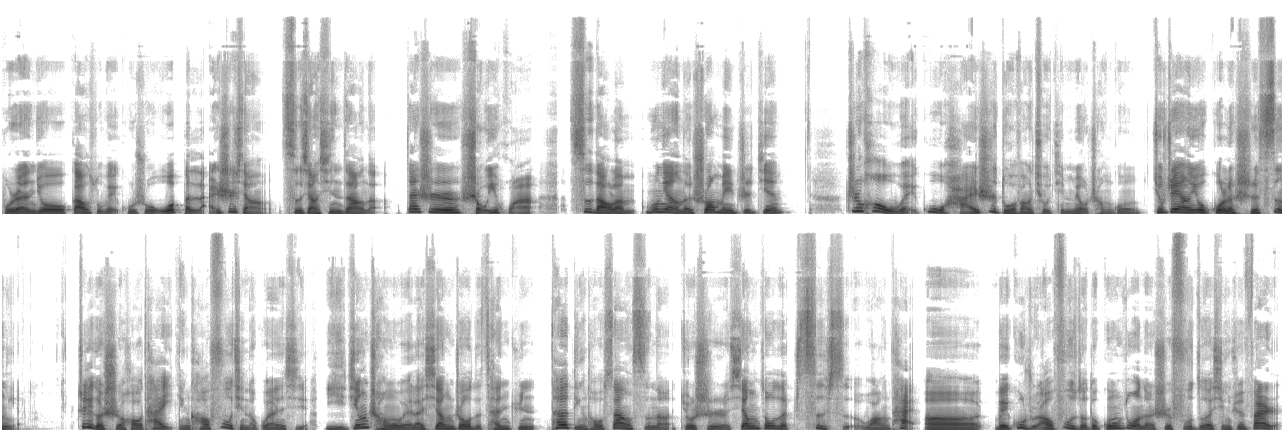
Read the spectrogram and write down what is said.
仆人就告诉韦固说：“我本来是想刺向心脏的，但是手一滑，刺到了姑娘的双眉之间。之后，韦固还是多方求亲，没有成功。就这样，又过了十四年。这个时候，他已经靠父亲的关系，已经成为了襄州的参军。他的顶头上司呢，就是襄州的刺史王泰。呃，韦固主要负责的工作呢，是负责刑讯犯人。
